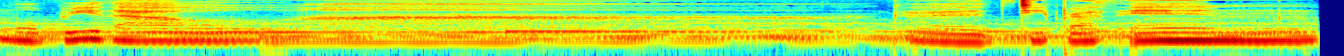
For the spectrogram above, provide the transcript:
We'll breathe out. Good. Deep breath in.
